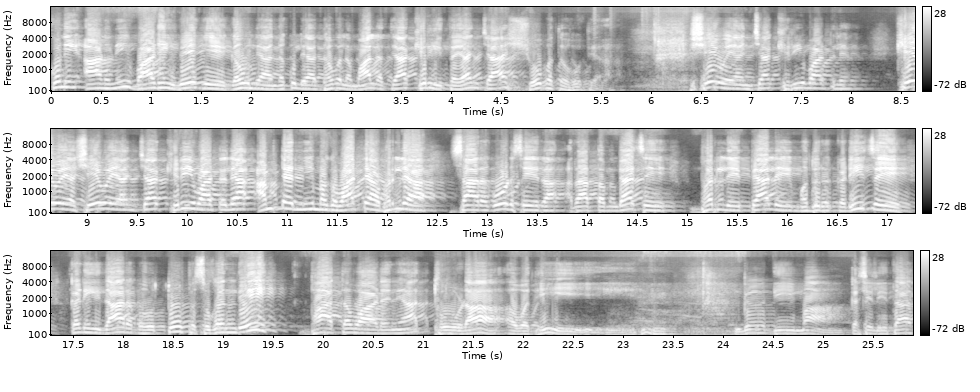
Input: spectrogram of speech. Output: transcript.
कुणी आणणी वाढी वेगे गवल्या नकुल्या धवल मालत्या खिरी तयांच्या शोभत होत्या. शेवयांच्या खिरी वाटल्या. खेवया शेवयांच्या खिरी वाटल्या. आमट्यांनी मग वाट्या भरल्या. सार गोडसे रा- रातंब्याचे भरले प्याले मधुर कडीचे. कडीदार बहु तूप सुगंधी भात वाढण्यात थोडा अवधी. गदिमा कसे लिहितात?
